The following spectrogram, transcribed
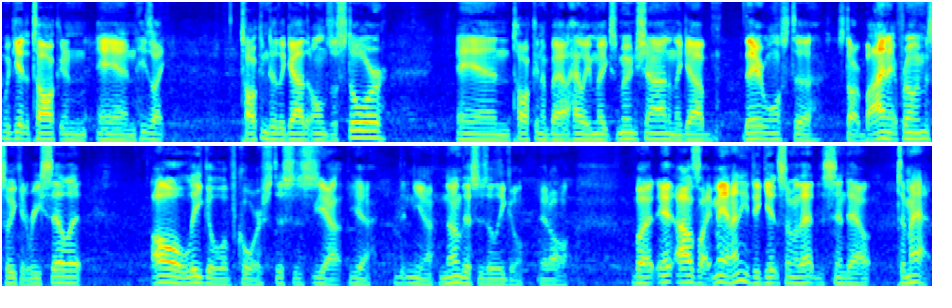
we get to talking, and he's like talking to the guy that owns the store, and talking about how he makes moonshine, and the guy there wants to start buying it from him so he could resell it. All legal, of course. This is Yeah. yeah. You know, none of this is illegal at all. But it, I was like, man, I need to get some of that to send out to Matt.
